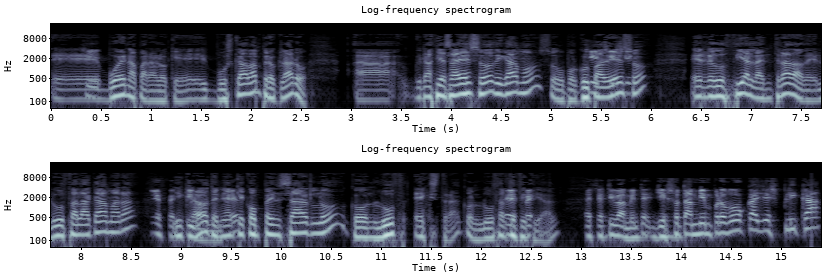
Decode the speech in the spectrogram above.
eh, buena para lo que buscaban, pero claro, gracias a eso, digamos, o por culpa de eso, eh, reducían la entrada de luz a la cámara y claro, tenían que compensarlo con luz extra, con luz artificial. Efectivamente, y eso también provoca y explica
